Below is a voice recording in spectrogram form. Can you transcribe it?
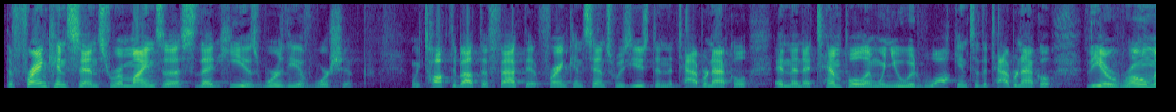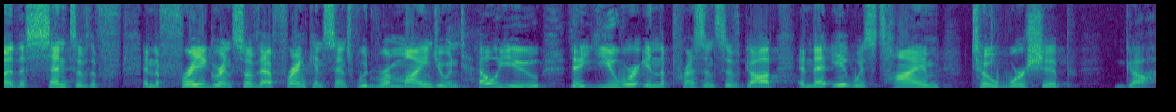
The frankincense reminds us that he is worthy of worship. We talked about the fact that frankincense was used in the tabernacle and then a temple, and when you would walk into the tabernacle, the aroma, the scent of the and the fragrance of that frankincense would remind you and tell you that you were in the presence of God and that it was time to worship God.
